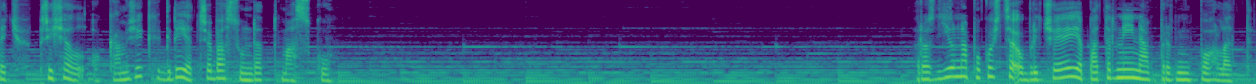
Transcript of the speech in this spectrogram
Teď přišel okamžik, kdy je třeba sundat masku. Rozdíl na pokožce obličeje je patrný na první pohled.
